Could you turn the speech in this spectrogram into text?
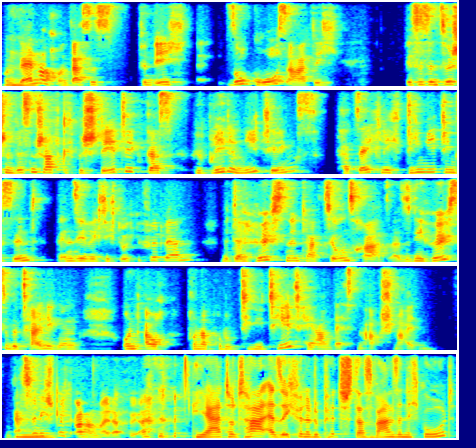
Und mhm. dennoch, und das ist, finde ich, so großartig, ist es inzwischen wissenschaftlich bestätigt, dass hybride Meetings tatsächlich die Meetings sind, wenn sie richtig durchgeführt werden, mit der höchsten Interaktionsrate, also die höchste Beteiligung und auch von der Produktivität her am besten abschneiden. Das finde ich mhm. spricht auch nochmal dafür. Ja, total. Also ich finde, du pitchst das wahnsinnig gut.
